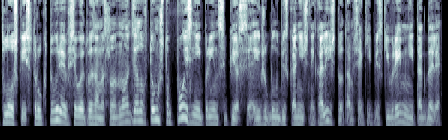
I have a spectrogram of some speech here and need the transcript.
плоской структуре всего этого замысла. Но дело в том, что поздние принцы Персии, а их же было бесконечное количество, там всякие пески времени и так далее,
